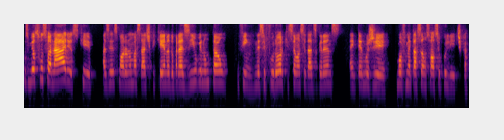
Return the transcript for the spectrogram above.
os meus funcionários que às vezes moram numa cidade pequena do Brasil e não estão, enfim, nesse furor que são as cidades grandes né, em termos de movimentação sociopolítica.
